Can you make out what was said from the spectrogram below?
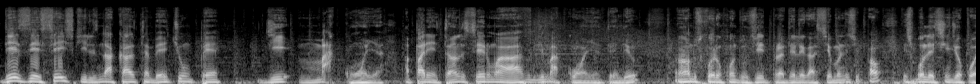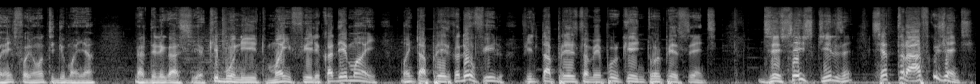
16 quilos. Na casa também tinha um pé de maconha, aparentando ser uma árvore de maconha, entendeu? Ambos foram conduzidos para a delegacia municipal. Esse boletim de ocorrência foi ontem de manhã Na delegacia. Que bonito, mãe e filho. Cadê mãe? Mãe tá presa. Cadê o filho? Filho tá preso também. Por quê? Entorpecente. 16 quilos, né? Isso é tráfico, gente.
